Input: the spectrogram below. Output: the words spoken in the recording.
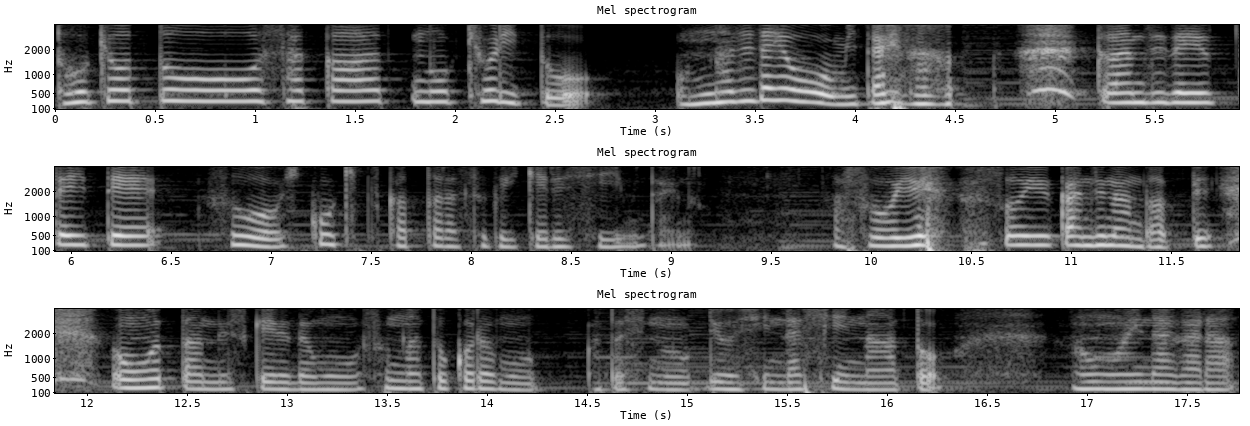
東京と大阪の距離と同じだよみたいな感じで言っていてそう飛行機使ったらすぐ行けるしみたいな。あそういう そういう感じなんだって思ったんですけれどもそんなところも私の両親らしいなと思いながら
